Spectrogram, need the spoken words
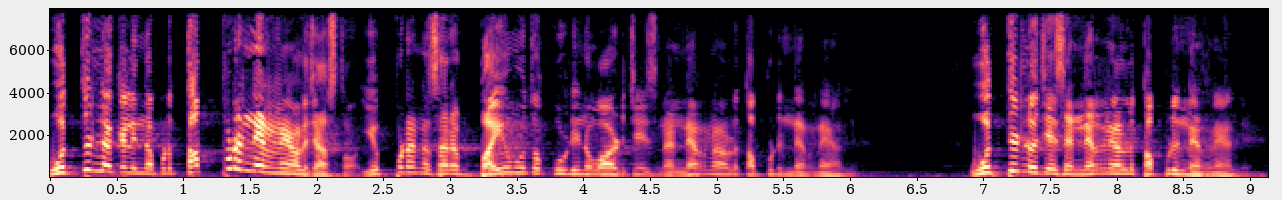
ఒత్తిడిలోకి వెళ్ళినప్పుడు తప్పుడు నిర్ణయాలు చేస్తాం. ఎప్పుడైనా సరే భయముతో కూడిన వాడు చేసిన నిర్ణయాలు తప్పుడు నిర్ణయాలు. ఒత్తిడిలో చేసే నిర్ణయాలు తప్పుడు నిర్ణయాలు.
